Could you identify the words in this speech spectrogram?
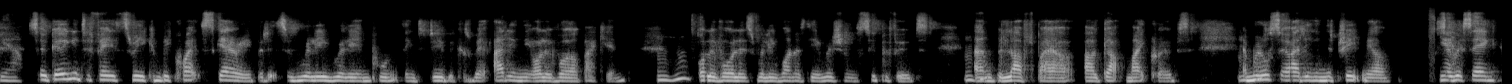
Yeah. So going into phase three can be quite scary, but it's a really, really important thing to do because we're adding the olive oil back in. Mm-hmm. Olive oil is really one of the original superfoods mm-hmm. and beloved by our, our gut microbes. And we're mm-hmm. also adding in the treat meal. So yeah. we're saying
